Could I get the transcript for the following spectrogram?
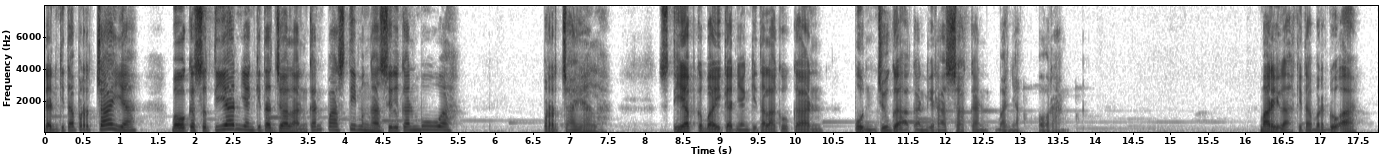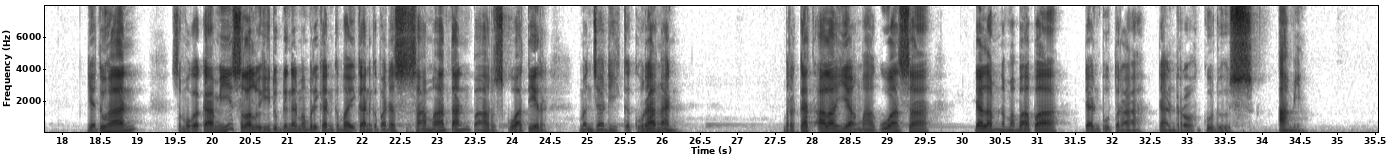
dan kita percaya bahwa kesetiaan yang kita jalankan pasti menghasilkan buah. Percayalah, setiap kebaikan yang kita lakukan pun juga akan dirasakan banyak orang. Marilah kita berdoa. Ya Tuhan, semoga kami selalu hidup dengan memberikan kebaikan kepada sesama tanpa harus khawatir menjadi kekurangan. Berkat Allah yang Maha Kuasa, dalam nama Bapa dan Putra dan Roh Kudus. Amin.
